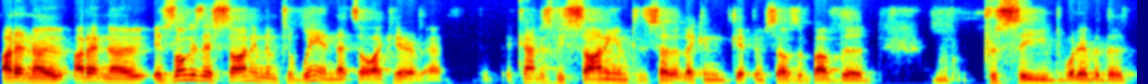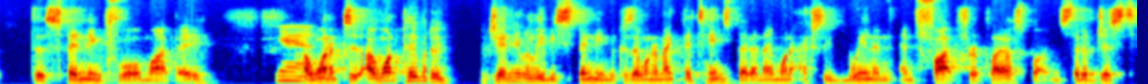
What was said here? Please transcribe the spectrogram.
I don't know. I don't know. As long as they're signing them to win, that's all I care about. It can't just be signing them to so that they can get themselves above the perceived whatever the the spending floor might be. Yeah. I want it to. I want people to genuinely be spending because they want to make their teams better and they want to actually win and, and fight for a playoff spot instead of just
